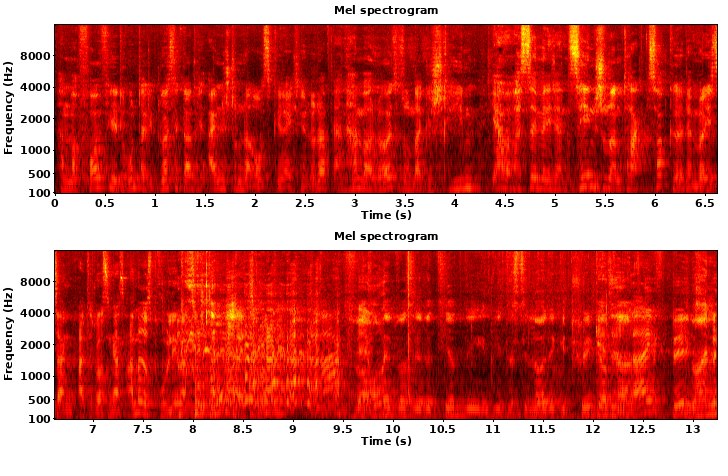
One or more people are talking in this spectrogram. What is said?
haben noch voll viel drunter, du hast ja glaube ich eine Stunde ausgerechnet, oder? Dann haben wir Leute drunter geschrieben, ja aber was denn, wenn ich dann 10 Stunden am Tag zocke? Dann würde ich sagen, Alter, du hast ein ganz anderes Problem als die Stromrechnung. Ich war auch etwas irritiert, wie, wie das die Leute getriggert hat. live, bitch. Ich meine,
